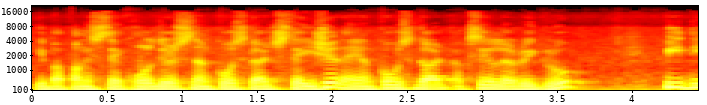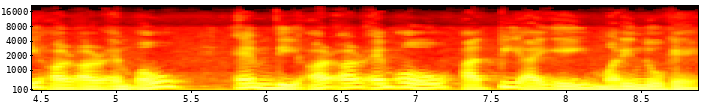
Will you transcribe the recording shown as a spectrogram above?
iba pang stakeholders ng Coast Guard Station ay ang Coast Guard Auxiliary Group, PDRRMO, MDRRMO at PIA Marinduque.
